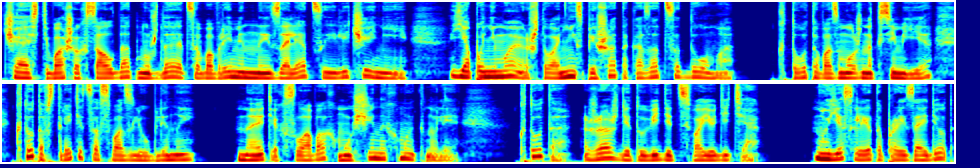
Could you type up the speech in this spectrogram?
Часть ваших солдат нуждается во временной изоляции и лечении. Я понимаю, что они спешат оказаться дома. Кто-то, возможно, к семье, кто-то встретится с возлюбленной. На этих словах мужчины хмыкнули. Кто-то жаждет увидеть свое дитя. Но если это произойдет,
